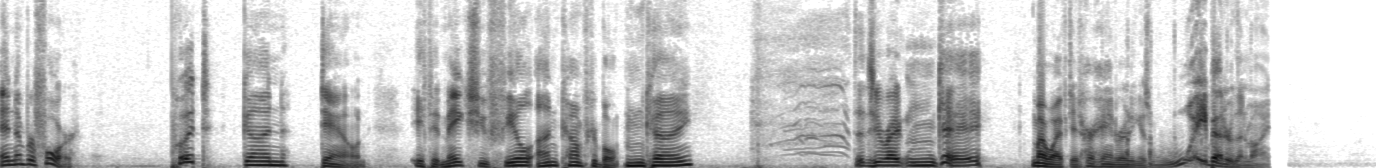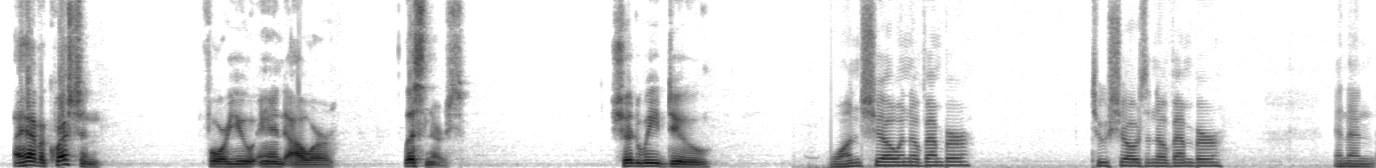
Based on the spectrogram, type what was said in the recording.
And number four, put gun down if it makes you feel uncomfortable. Okay. Did you write okay? My wife did. Her handwriting is way better than mine. I have a question for you and our listeners. Should we do One show in November, two shows in November, and then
